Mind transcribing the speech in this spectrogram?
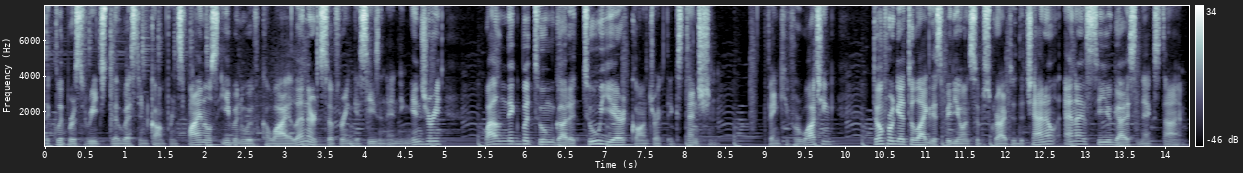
The Clippers reached the Western Conference Finals even with Kawhi Leonard suffering a season-ending injury, while Nic Batum got a two-year contract extension. Thank you for watching, don't forget to like this video and subscribe to the channel, and I'll see you guys next time.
